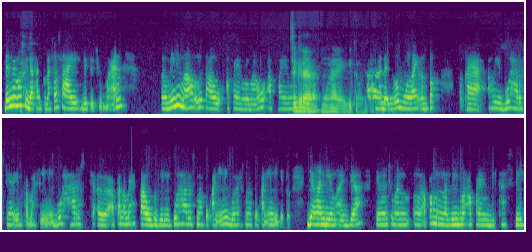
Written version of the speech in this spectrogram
Dan memang tidak akan pernah selesai gitu. Cuman minimal lo tahu apa yang lo mau, apa yang Segera mulai gitu. Uh, dan lo mulai untuk kayak oh ya gue harus cari informasi ini gue harus uh, apa namanya tahu begini gue harus melakukan ini gue harus melakukan ini gitu jangan diem aja jangan cuma uh, apa menerima apa yang dikasih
